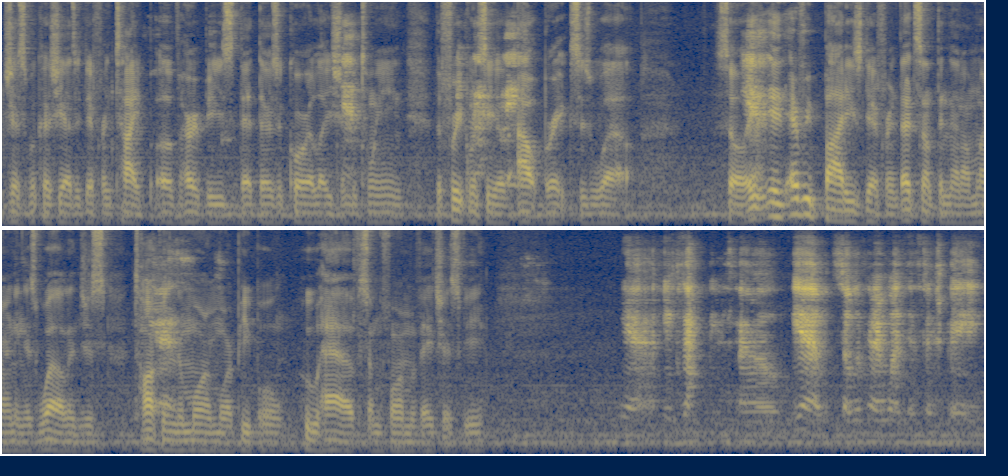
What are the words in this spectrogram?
just because she has a different type of herpes that there's a correlation between the frequency of outbreaks as well. So it, it, everybody's different. That's something that I'm learning as well, and just talking to more and more people who have some form of HSV. Yeah, exactly. So yeah, so with her, one essentially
